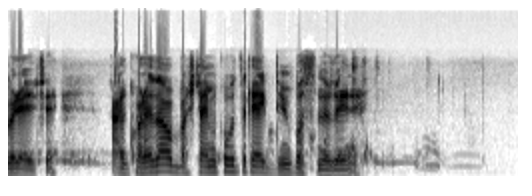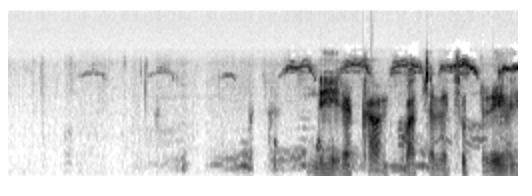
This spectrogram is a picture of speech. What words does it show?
বেড়ে আর ঘরে যাওয়া অভ্যাসটা আমি কবুতরে একদমই পছন্দ করি না। দেখি এটা খাওয়াই বাচ্চাদের ছোট্ট রেখে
